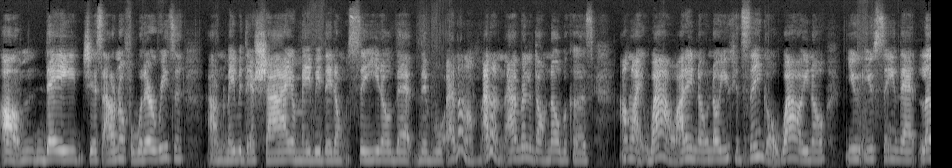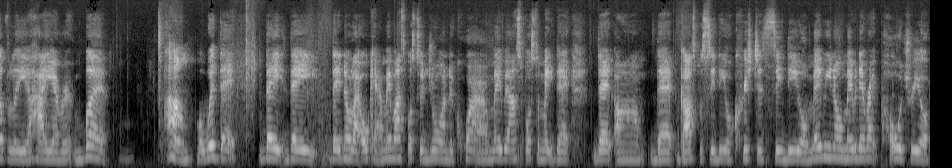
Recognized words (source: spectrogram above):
um they just I don't know for whatever reason maybe they're shy or maybe they don't see you know that their voice I don't know. I don't I really don't know because I'm like wow I didn't know no you can sing or wow you know you you sing that lovely however but um but with that they they they know like okay I maybe i'm supposed to join the choir. Maybe i'm supposed to make that that um that gospel cd or christian cd or maybe you know maybe they write poetry or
